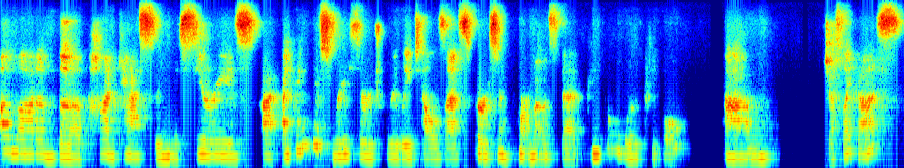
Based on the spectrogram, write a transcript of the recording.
a lot of the podcasts in this series, I, I think this research really tells us first and foremost that people were people, um, just like us,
